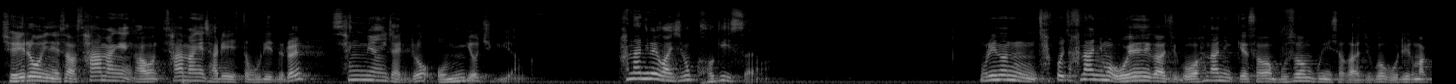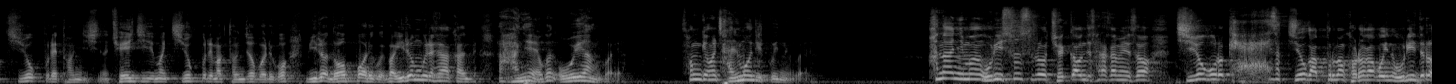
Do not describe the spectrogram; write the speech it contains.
죄로 인해서 사망의 가운 사망의 자리에 있던 우리들을 생명의 자리로 옮겨주기 위한 거예요. 하나님의 관심은 거기 있어요. 우리는 자꾸 하나님을 오해해가지고 하나님께서 무서운 분이셔가지고 우리를 막 지옥불에 던지시는 죄 지으면 지옥불에 막 던져버리고 밀어 넣어버리고 막 이런 분이 생각하는데 아니에요. 그건 오해한 거예요. 성경을 잘못 읽고 있는 거예요. 하나님은 우리 스스로 죄 가운데 살아가면서 지옥으로 계속 지옥 앞으로만 걸어가고 있는 우리들을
